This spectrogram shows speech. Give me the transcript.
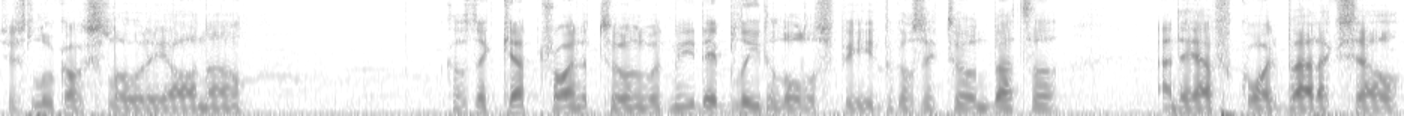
Just look how slow they are now. Because they kept trying to turn with me. They bleed a lot of speed because they turn better. And they have quite bad accel.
